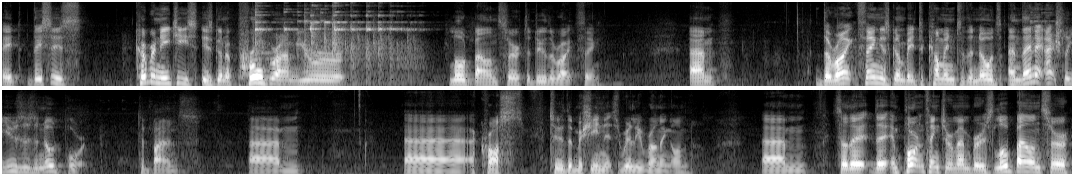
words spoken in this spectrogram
it. This is Kubernetes is going to program your load balancer to do the right thing. Um, the right thing is going to be to come into the nodes, and then it actually uses a node port to bounce um, uh, across to the machine it's really running on. Um, so the, the important thing to remember is load balancer,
